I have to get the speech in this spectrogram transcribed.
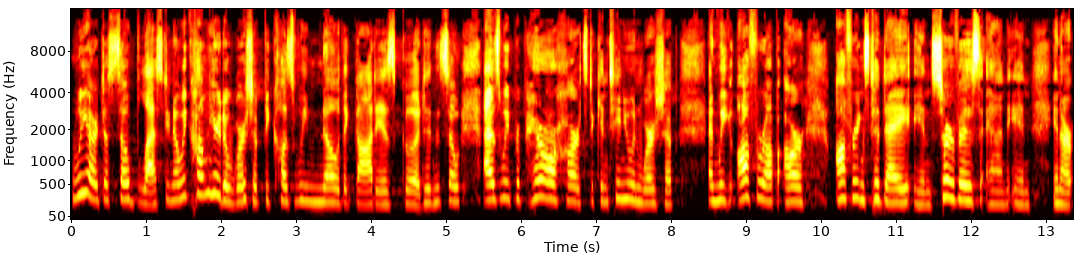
we are just so blessed. You know, we come here to worship because we know that God is good. And so, as we prepare our hearts to continue in worship and we offer up our offerings today in service and in, in our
